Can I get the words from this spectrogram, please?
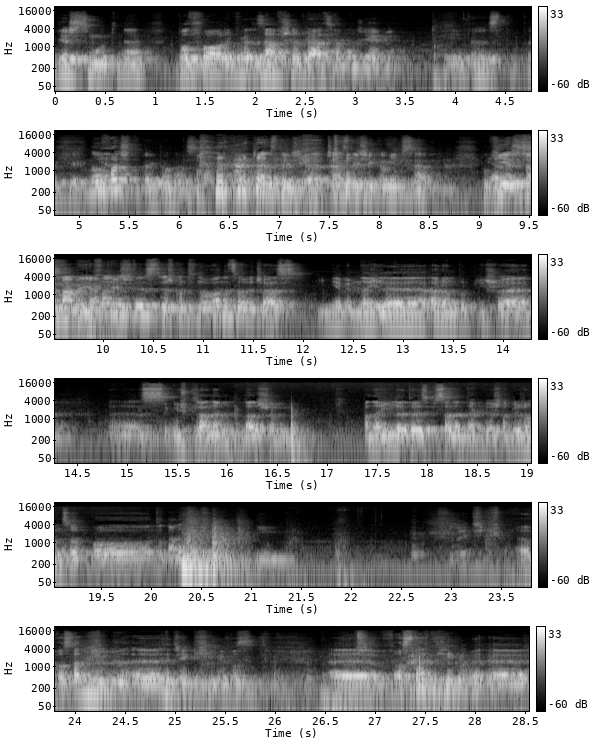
wiesz, smutne, bo Thor zawsze wraca na ziemię. I to jest takie, no Nie. chodź tutaj do nas, częstuj się, częstuj się komiksem, póki Nie, jeszcze mamy Fajnie, jakieś. że to jest wiesz, kontynuowane cały czas i nie wiem na ile Aaron to pisze e, z jakimś planem dalszym, a na ile to jest pisane tak, wiesz, na bieżąco, bo to dalej leci. I Leci. w ostatnim... E, dzięki. W, os- e, w ostatnim... E,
